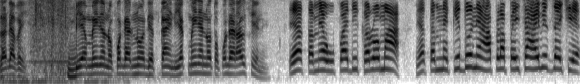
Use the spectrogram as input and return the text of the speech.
જાડાભાઈ બે મહિનાનો પગાર ન દેત કાંઈ નહીં એક મહિનાનો તો પગાર આવશે ને. એ તમે ઉપાધિ કરો માં. મેં તમને કીધું ને આપણા પૈસા આવી જ જાય છે.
